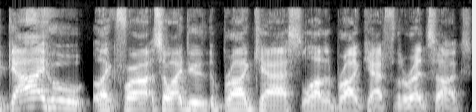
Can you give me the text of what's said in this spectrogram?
guy who like for so I do the broadcast, a lot of the broadcast for the Red Sox.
